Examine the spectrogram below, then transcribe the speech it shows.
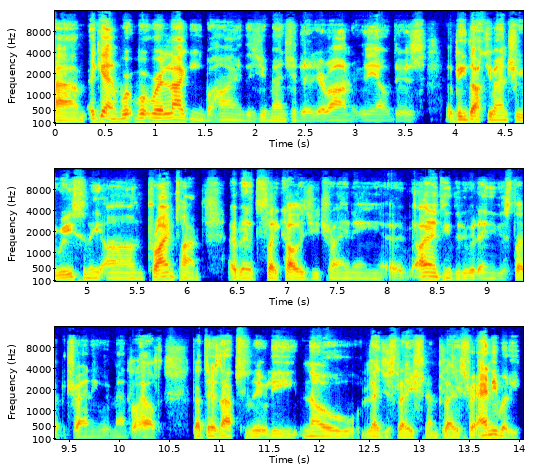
um, again, we're, we're lagging behind, as you mentioned earlier on. You know, there's a big documentary recently on primetime about psychology training, uh, anything to do with any of this type of training with mental health. That there's absolutely no legislation in place for anybody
